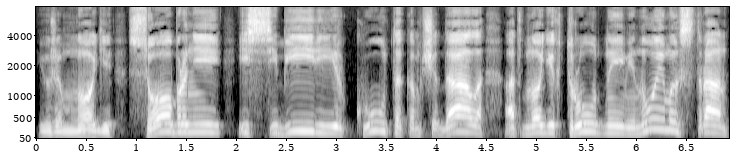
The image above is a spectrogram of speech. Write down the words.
и уже многие собранные из Сибири, Иркута, Камчадала, от многих трудно именуемых стран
